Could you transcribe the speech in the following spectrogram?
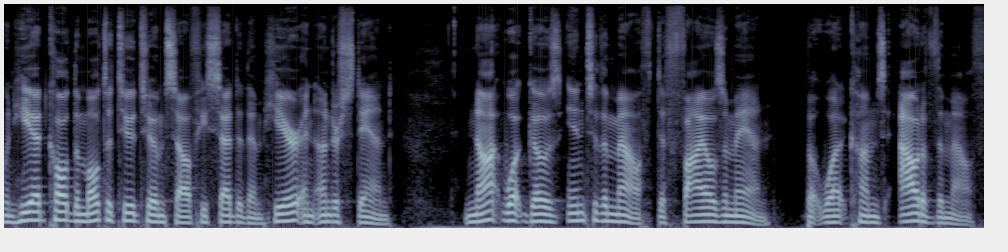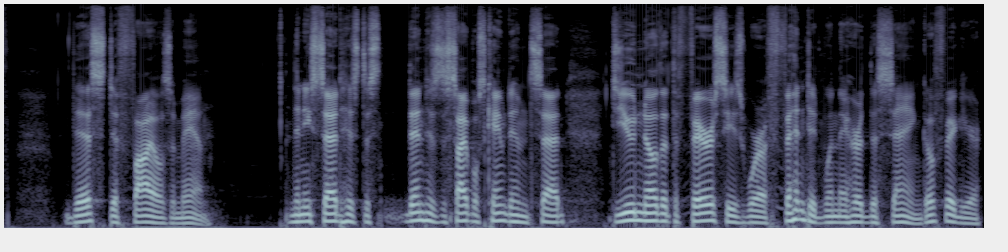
When he had called the multitude to himself, he said to them, Hear and understand. Not what goes into the mouth defiles a man but what comes out of the mouth. This defiles a man. Then he said his then his disciples came to him and said, Do you know that the Pharisees were offended when they heard this saying? Go figure.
